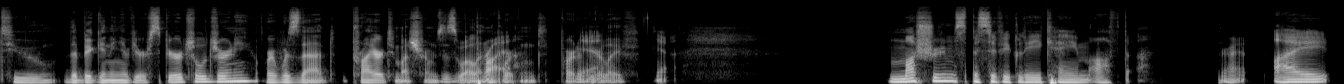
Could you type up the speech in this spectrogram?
to the beginning of your spiritual journey, or was that prior to mushrooms as well, an important part of Yeah. your life? Yeah. Mushrooms specifically came after, right? I,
